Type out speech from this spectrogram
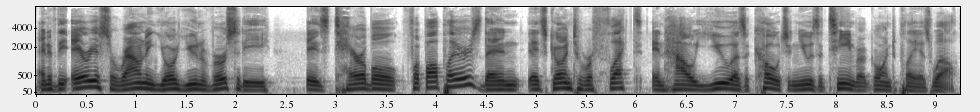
And if the area surrounding your university is terrible football players, then it's going to reflect in how you as a coach and you as a team are going to play as well.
